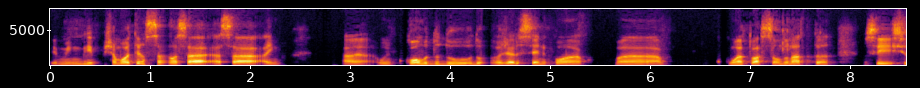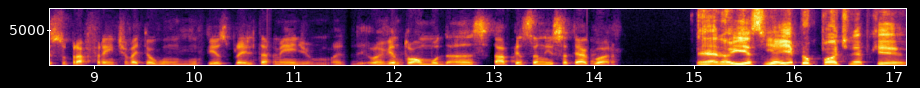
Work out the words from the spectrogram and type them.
E me, me chamou a atenção essa, essa a, a, o incômodo do, do Rogério Ceni com a, com a com a atuação do Natan. Não sei se isso para frente vai ter algum peso para ele também, de uma, uma eventual mudança. Estava pensando nisso até agora. É, não, e assim, aí é preocupante, né? Porque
